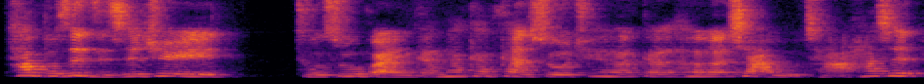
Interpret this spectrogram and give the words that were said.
他不是只是去。图书馆，跟他看看书，去喝个喝个下午茶。他是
